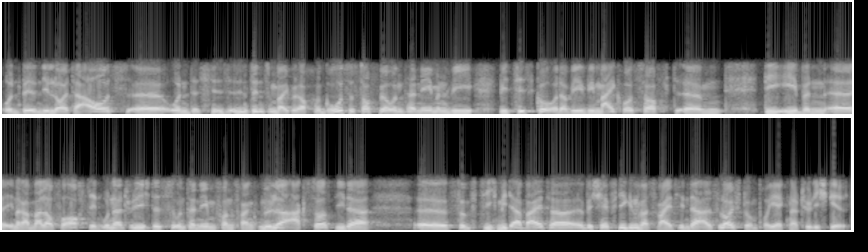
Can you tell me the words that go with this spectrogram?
und bilden die Leute aus. Äh, und es sind zum Beispiel auch große Softwareunternehmen wie, wie Cisco oder wie, wie Microsoft, ähm, die eben äh, in Ramallah vor Ort sind. Und natürlich das Unternehmen von Frank Müller, Axos, die da 50 äh, Mitarbeiter beschäftigen, was weithin da als Leuchtturmprojekt natürlich gilt.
